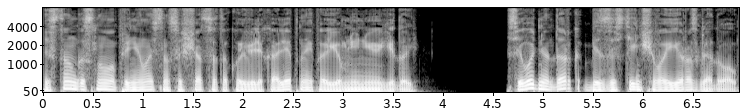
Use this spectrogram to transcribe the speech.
Истанга снова принялась насыщаться такой великолепной, по ее мнению, едой. Сегодня Дарк беззастенчиво ее разглядывал.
